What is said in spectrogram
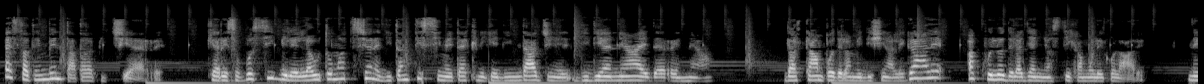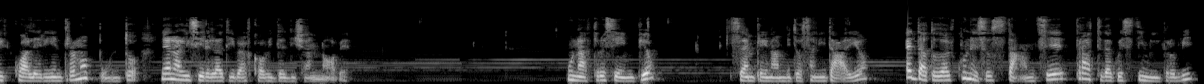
è stata inventata la PCR, che ha reso possibile l'automazione di tantissime tecniche di indagine di DNA ed RNA, dal campo della medicina legale a quello della diagnostica molecolare, nel quale rientrano appunto le analisi relative al Covid-19. Un altro esempio, sempre in ambito sanitario, è dato da alcune sostanze tratte da questi microbi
